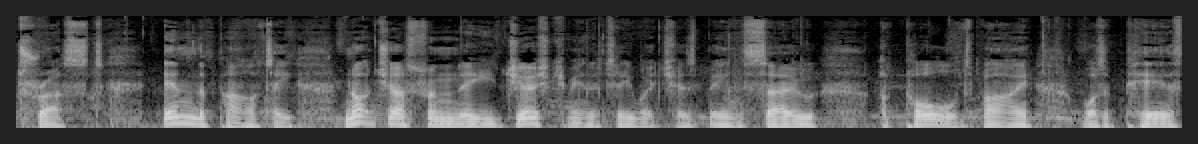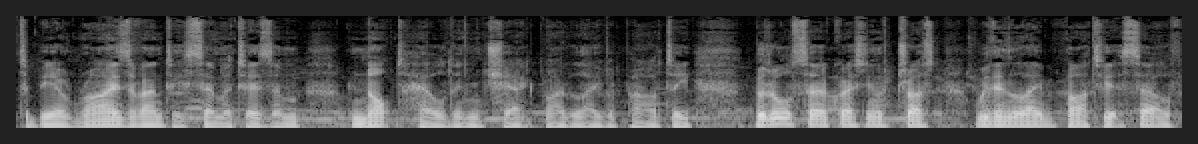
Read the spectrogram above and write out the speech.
trust in the party, not just from the Jewish community, which has been so appalled by what appears to be a rise of anti Semitism not held in check by the Labour Party, but also a question of trust within the Labour Party itself.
